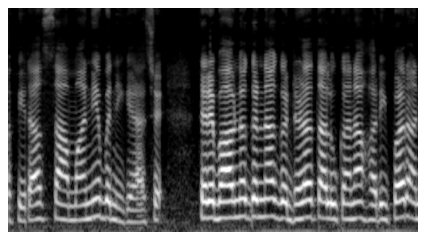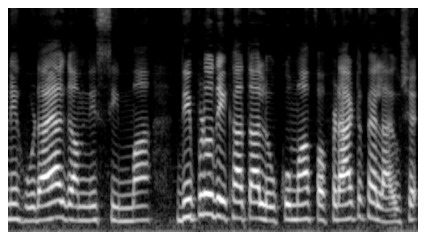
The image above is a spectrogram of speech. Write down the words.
ફેરા સામાન્ય બની ગયા છે. ત્યારે ભાવનગરના ગઢડા તાલુકાના હરિપર અને હોડાયા ગામની સીમમાં દીપડો દેખાતા લોકોમાં ફફડાટ ફેલાયું છે.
